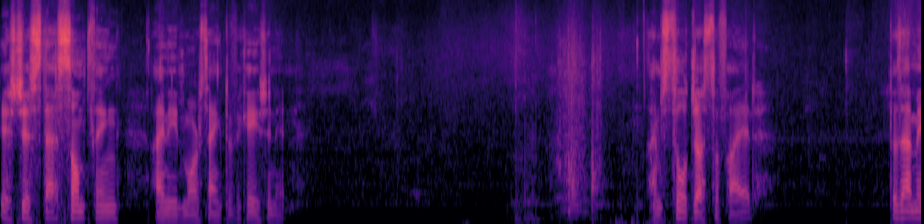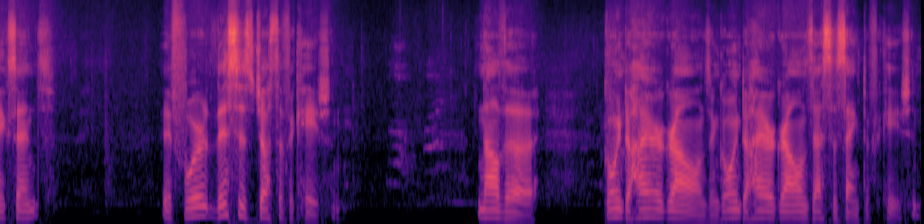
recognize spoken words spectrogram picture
It's just that's something I need more sanctification in. I'm still justified. Does that make sense? If we're this is justification. Now the going to higher grounds and going to higher grounds that's the sanctification.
